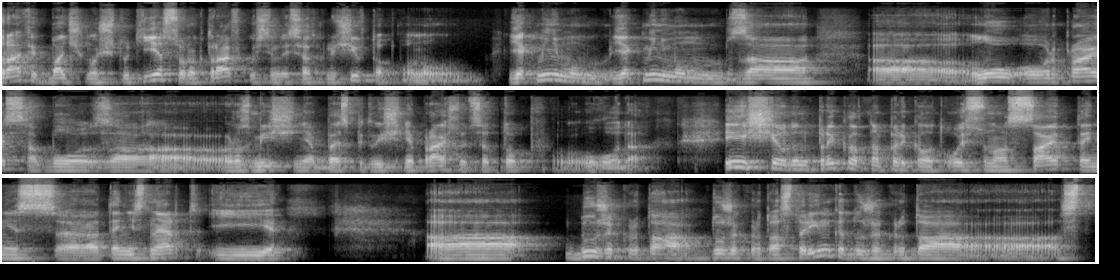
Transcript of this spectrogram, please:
Трафік бачимо, що тут є 40 трафіку, 70 ключів. Тобто, ну як мінімум, як мінімум, за е, low overprice або за розміщення без підвищення прайсу, це топ угода. І ще один приклад. Наприклад, ось у нас сайт Теніс е, Нерд і е, дуже крута, дуже крута сторінка, дуже крута. е,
